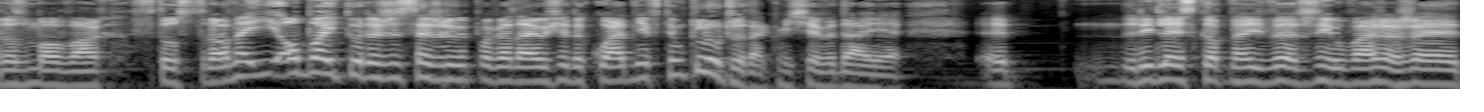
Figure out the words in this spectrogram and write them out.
rozmowach w tą stronę i obaj tu reżyserzy wypowiadają się dokładnie w tym kluczu, tak mi się wydaje. E, Ridley Scott najwyraźniej uważa, że e,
